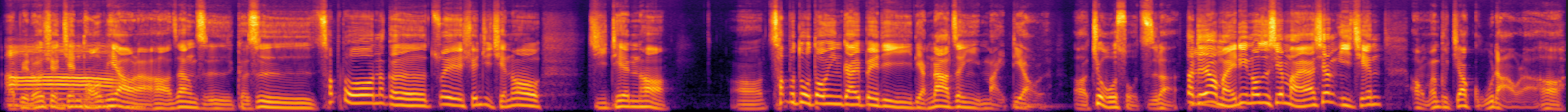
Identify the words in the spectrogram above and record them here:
啊，比如选前投票了哈，这样子，可是差不多那个最选举前后几天哈，哦，差不多都应该被两大阵营买掉了。哦，就我所知啦，大家要买一定都是先买啊。像以前啊，我们比较古老了哈，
